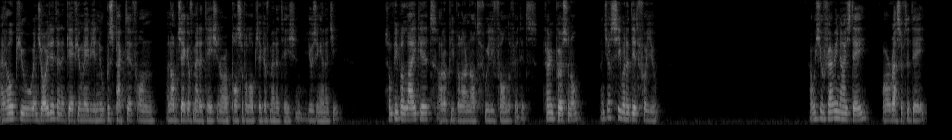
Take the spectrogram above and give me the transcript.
I hope you enjoyed it and it gave you maybe a new perspective on an object of meditation or a possible object of meditation using energy. Some people like it, other people are not really fond of it. It's very personal and just see what it did for you. I wish you a very nice day or rest of the day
